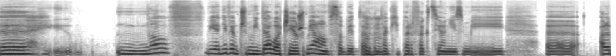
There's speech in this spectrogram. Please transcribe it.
E, No, ja nie wiem, czy mi dała, czy ja już miałam w sobie ta, Mhm. taki perfekcjonizm, i, ale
